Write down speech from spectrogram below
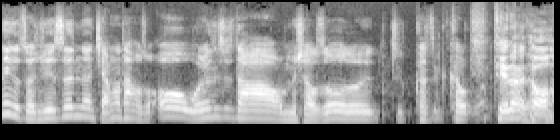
那个转学生呢，讲到他，我说哦，我认识他，我们小时候都就开始看铁奶头，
